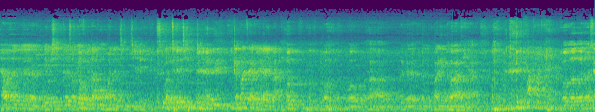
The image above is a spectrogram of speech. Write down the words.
台湾的那个流行歌手又回到梦幻的。我最近觉得，你赶快再回来吧。我我我好好，那个换一个话题啊。我我我我想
